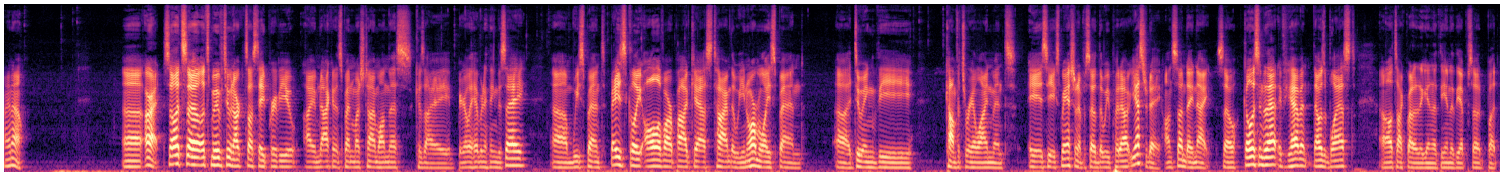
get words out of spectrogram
I know. Uh, all right, so let's uh, let's move to an Arkansas State preview. I am not going to spend much time on this because I barely have anything to say. Um, we spent basically all of our podcast time that we normally spend uh, doing the conference realignment AAC expansion episode that we put out yesterday on Sunday night. So go listen to that if you haven't. That was a blast. Uh, I'll talk about it again at the end of the episode, but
